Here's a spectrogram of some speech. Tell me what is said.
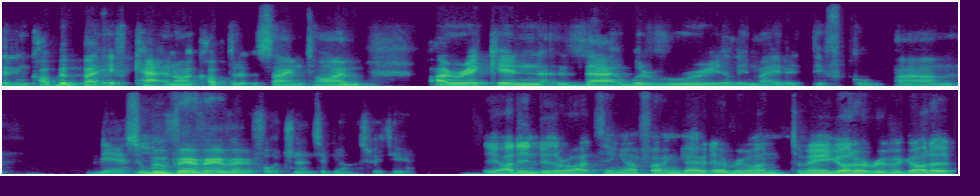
they didn't cop it. But if Cat and I copped it at the same time, I reckon that would have really made it difficult. Um, yeah, so we were very, very, very fortunate to be honest with you. Yeah, I didn't do the right thing. I fucking gave it to everyone. To me, got it. River got it.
